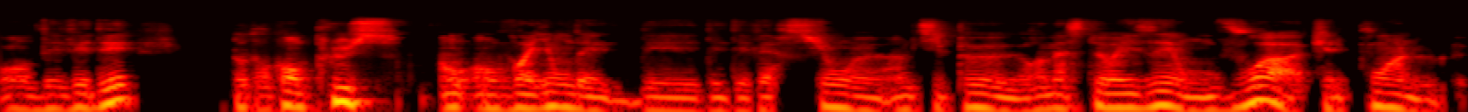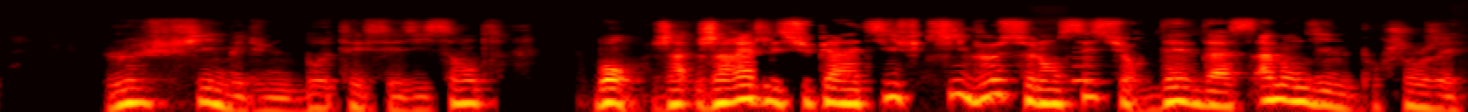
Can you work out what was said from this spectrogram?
en DVD. D'autant qu'en plus, en, voyant des, versions euh, un petit peu remasterisées, on voit à quel point le, film est d'une beauté saisissante. Bon, j'arrête les superlatifs. Qui veut se lancer sur Devdas? Amandine, pour changer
